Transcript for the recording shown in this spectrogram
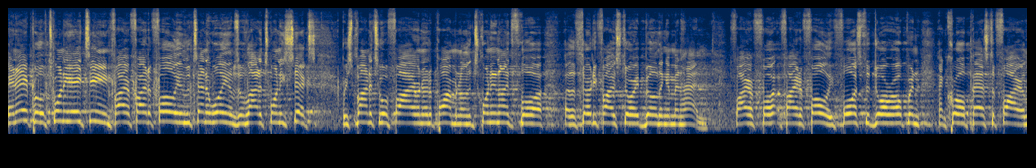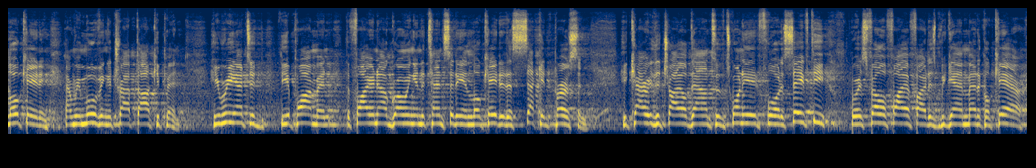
In April of 2018, firefighter Foley and Lieutenant Williams of Ladder 26 responded to a fire in an apartment on the 29th floor of the 35-story building in Manhattan. Firefighter Foley forced the door open and crawled past the fire, locating and removing a trapped occupant. He re-entered the apartment, the fire now growing in intensity, and located a second person. He carried the child down to the 28th floor to safety, where his fellow firefighters began medical care,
